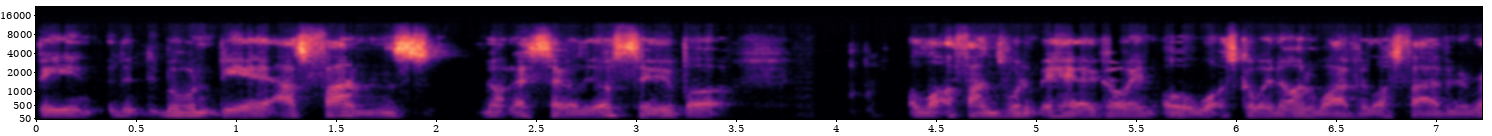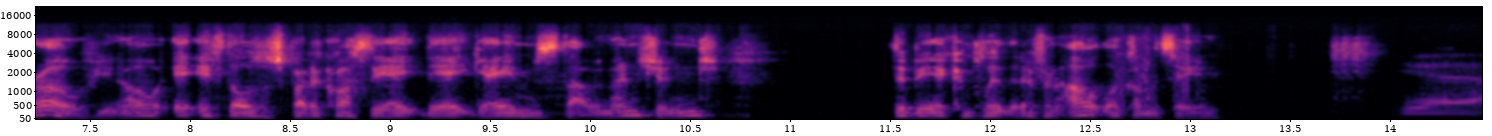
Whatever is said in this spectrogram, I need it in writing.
being we wouldn't be here as fans, not necessarily us two, but a lot of fans wouldn't be here going, "Oh, what's going on? Why have we lost five in a row?" You know, if those were spread across the eight the eight games that we mentioned, there'd be a completely different outlook on the team. Yeah,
